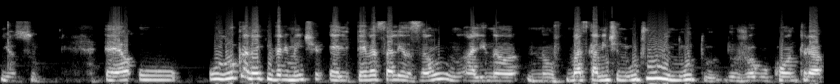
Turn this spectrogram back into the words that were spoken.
Isso. É, o, o Luca, né, que infelizmente ele teve essa lesão ali no, no, basicamente no último minuto do jogo contra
